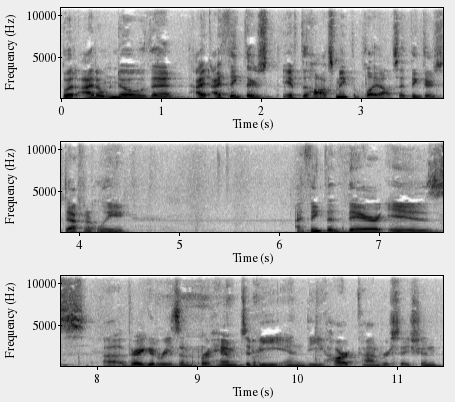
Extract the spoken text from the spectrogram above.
but I don't know that. I, I think there's if the Hawks make the playoffs, I think there's definitely. I think that there is a very good reason for him to be in the Hart conversation.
